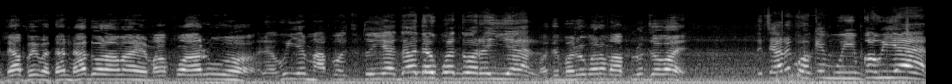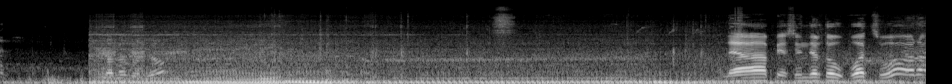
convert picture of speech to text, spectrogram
અલ્યા ભાઈ વધારે ના દોડાવા એ માપો હારું અરે હું યાર માપો હતું તો યાર દસ દસ ઉપર દોરે યાર. હવે બરોબર માપનું જ જવાય. તો ચાલો કોકે હું એમ કહું યાર. તમે બોલો. અલ્યા પેસેન્જર તો ઊભો જ છો અરે.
